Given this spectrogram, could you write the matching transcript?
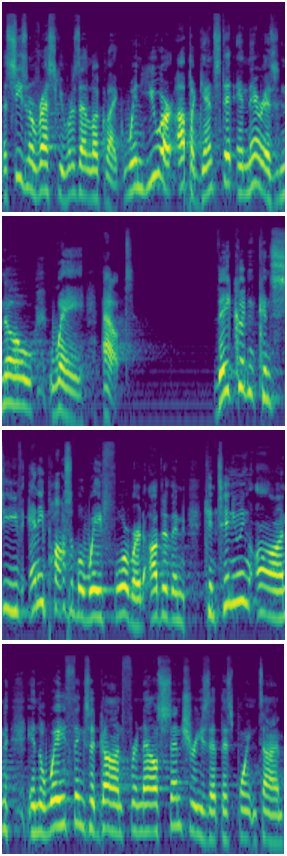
A season of rescue, what does that look like? When you are up against it and there is no way out. They couldn't conceive any possible way forward other than continuing on in the way things had gone for now centuries at this point in time.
